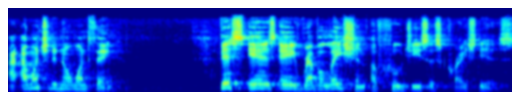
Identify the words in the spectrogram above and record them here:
I, I want you to know one thing. This is a revelation of who Jesus Christ is.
